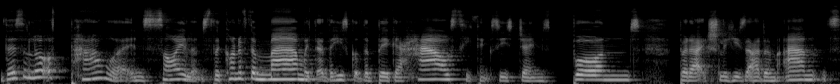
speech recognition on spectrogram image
there's a lot of power in silence. The kind of the man with the, he's got the bigger house. He thinks he's James Bond, but actually he's Adam Ant,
